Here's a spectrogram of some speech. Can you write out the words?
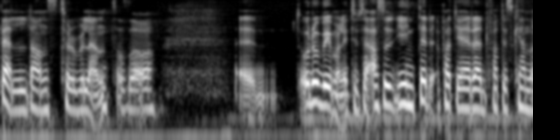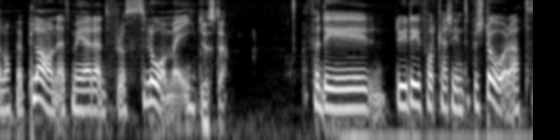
väldans turbulent. Alltså, eh, och då blir man lite så här, alltså inte för att jag är rädd för att det ska hända något med planet, men jag är rädd för att slå mig. Just det. För det, det är det folk kanske inte förstår, att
